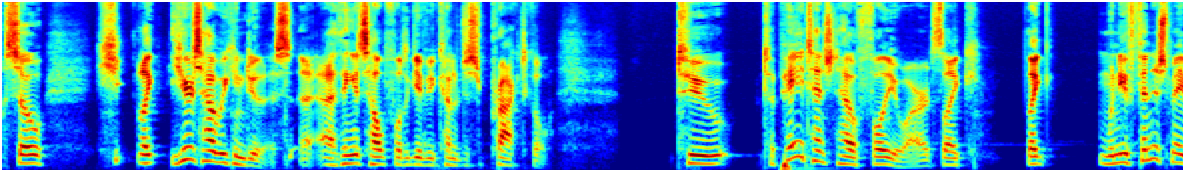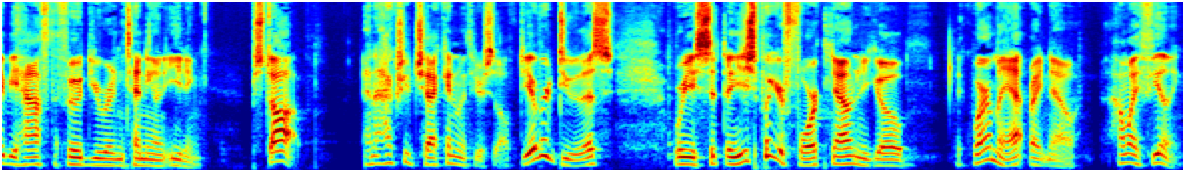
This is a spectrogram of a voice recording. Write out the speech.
So he, like here's how we can do this. I think it's helpful to give you kind of just a practical. To to pay attention to how full you are it's like like when you finish maybe half the food you were intending on eating stop and actually check in with yourself. Do you ever do this where you sit and you just put your fork down and you go, like, where am I at right now? How am I feeling?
